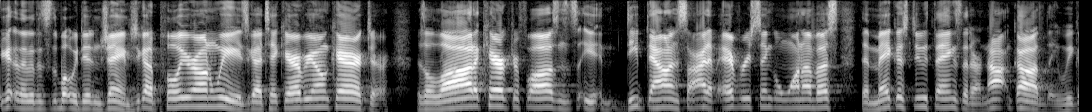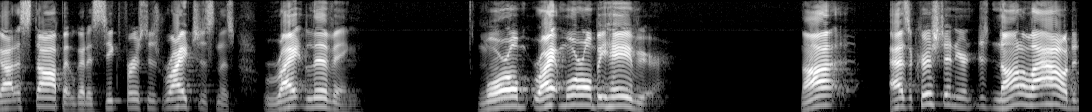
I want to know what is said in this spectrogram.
this is what we did in James. You got to pull your own weeds. You got to take care of your own character. There's a lot of character flaws deep down inside of every single one of us that make us do things that are not godly. We got to stop it. We got to seek first His righteousness, right living, moral, right moral behavior. Not as a Christian, you're just not allowed to,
